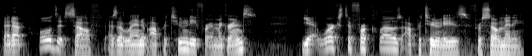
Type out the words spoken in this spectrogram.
that upholds itself as a land of opportunity for immigrants, yet works to foreclose opportunities for so many.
